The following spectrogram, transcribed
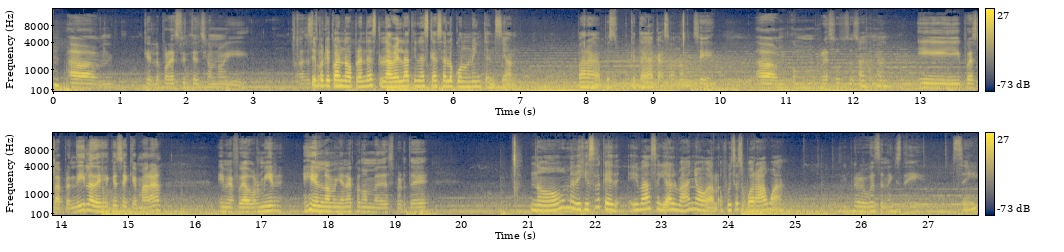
que le pones tu intención ¿no? y haces Sí, porque cuando prendes la vela tienes que hacerlo con una intención para pues que te haga caso, ¿no? Sí, am, como un rezo se supone. Y pues la prendí, la dejé que se quemara y me fui a dormir. Y en la mañana cuando me desperté, No, me dijiste que ibas a ir al baño o fuiste por agua. sí, pero it was the next day. ¿Sí?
